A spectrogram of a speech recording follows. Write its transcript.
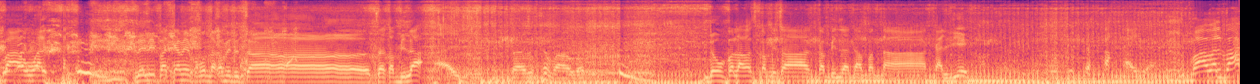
Bawal. Lilipat kami, pupunta kami doon sa sa kabila. Ay, sabi na bawal. Doon pala kasi kami sa kabila dapat na kalye. Bawal ba?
